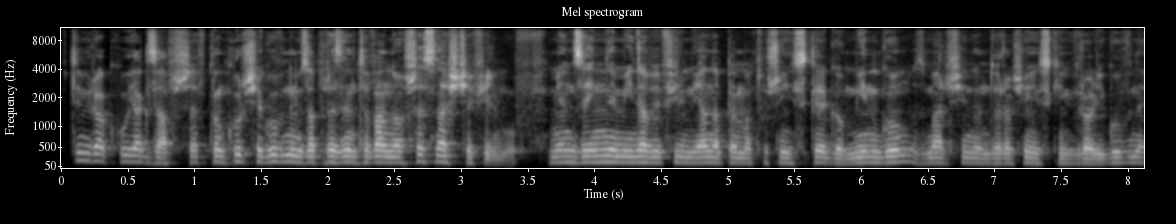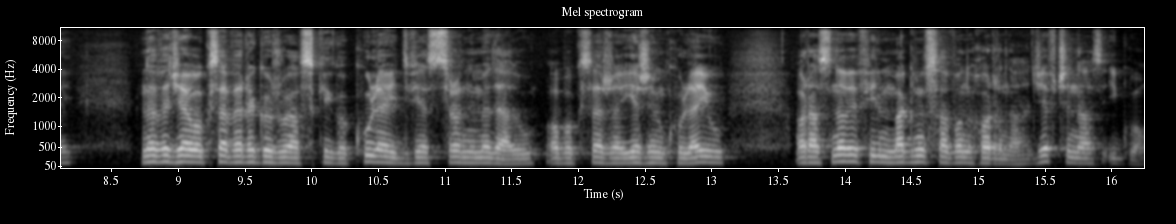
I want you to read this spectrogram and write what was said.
W tym roku, jak zawsze, w konkursie głównym zaprezentowano 16 filmów. Między innymi nowy film Jana P. Matuszyńskiego Mingun z Marcinem Dorocińskim w roli głównej, nowe dzieło Ksawerego Żuławskiego Kule i dwie strony medalu o bokserze Jerzym Kuleju oraz nowy film Magnusa von Horna Dziewczyna z igłą.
